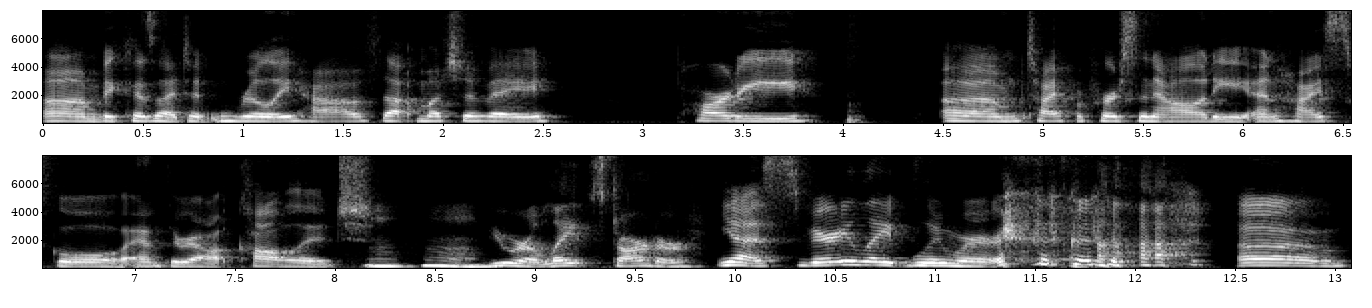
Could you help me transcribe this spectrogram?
um, because I didn't really have that much of a party um, type of personality in high school and throughout college. Mhm. You were a late starter. Yes, very late bloomer. um,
